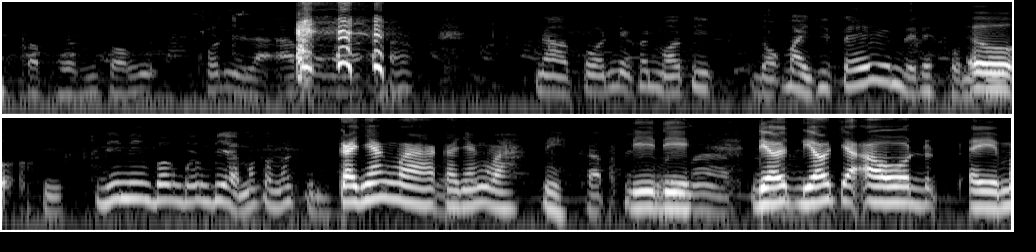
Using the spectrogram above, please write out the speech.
ำกับผมสองคนนี่แหละครับหน้าฝนเนี่ยคนหมอที่ดอกไม้ที่เต็มเลยเด้ผมเออที่นี่นี่เบิ้งเบิ้งเบี้ยมันก็มาขึ้นกะยังว่ากะยังว่านี่ ครับดีสวยดีมากเดี๋ยวเดี๋ยวจะเอาไอ้เม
